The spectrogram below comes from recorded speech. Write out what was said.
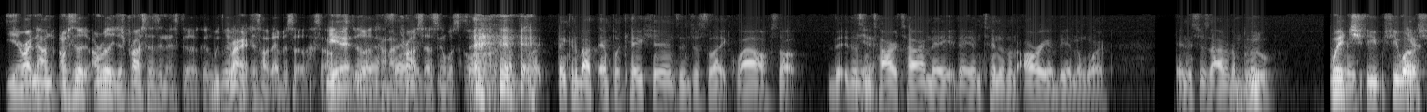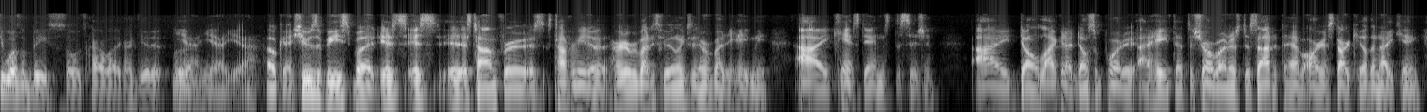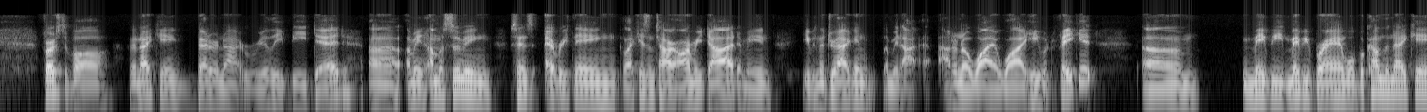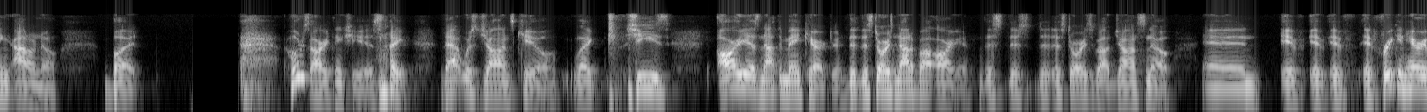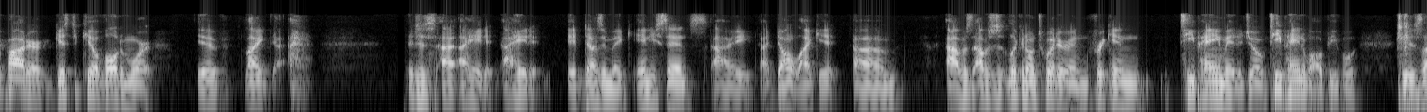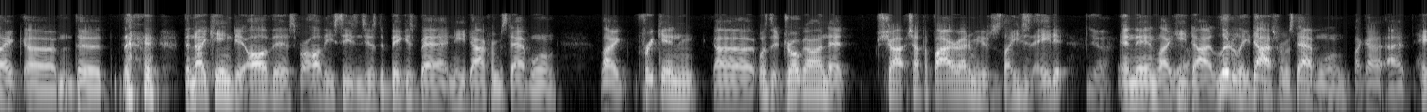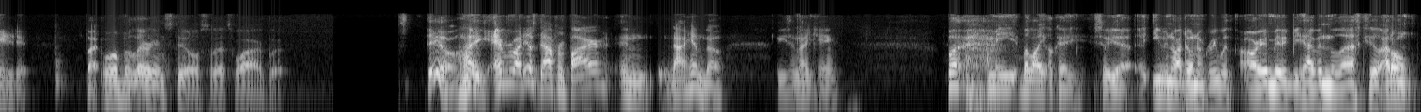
yeah, right now I'm, I'm still I'm really just processing this still because we literally right. just saw the episode, so yeah, I'm still yeah, kind of processing what's going on. I'm just, like thinking about the implications and just like wow, so th- this yeah. entire time they they intended on Arya being the one, and it's just out of the mm-hmm. blue which I mean, she she was yeah. she was a beast, so it's kind of like I get it. But. Yeah, yeah, yeah. Okay, she was a beast, but it's it's it's time for it's time for me to hurt everybody's feelings and everybody hate me. I can't stand this decision. I don't like it. I don't support it. I hate that the showrunners decided to have Arya Stark kill the Night King. First of all, the Night King better not really be dead. Uh, I mean, I'm assuming since everything, like his entire army died. I mean, even the dragon. I mean, I I don't know why why he would fake it. Um, maybe maybe Bran will become the Night King. I don't know, but who does Arya think she is? Like that was Jon's kill. Like she's Arya is not the main character. The, the story is not about Arya. This this the story is about Jon Snow. And if if if if freaking Harry Potter gets to kill Voldemort, if like it just I, I hate it. I hate it. It doesn't make any sense. I I don't like it. Um, I was I was just looking on Twitter and freaking T Pain made a joke. T Pain of all people he was like um, the the Night King did all this for all these seasons. He was the biggest bad, and he died from a stab wound. Like freaking uh, was it Drogon that shot shot the fire at him? He was just like he just ate it. Yeah. And then like yeah. he died, literally dies from a stab wound. Like I, I hated it. But well, Valyrian still, so that's why. But still, like everybody else died from fire, and not him though. He's a Night King. But I mean, but like, okay, so yeah, even though I don't agree with Arya maybe having the last kill, I don't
